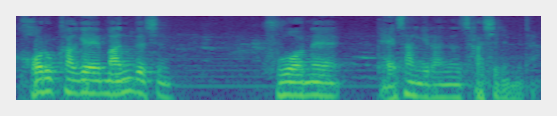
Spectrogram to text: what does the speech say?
거룩하게 만드신 구원의 대상이라는 사실입니다.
